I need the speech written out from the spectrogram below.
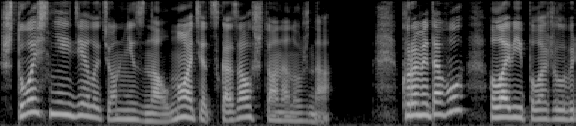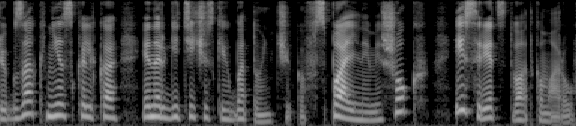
Что с ней делать, он не знал, но отец сказал, что она нужна. Кроме того, Лави положил в рюкзак несколько энергетических батончиков, спальный мешок и средства от комаров.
